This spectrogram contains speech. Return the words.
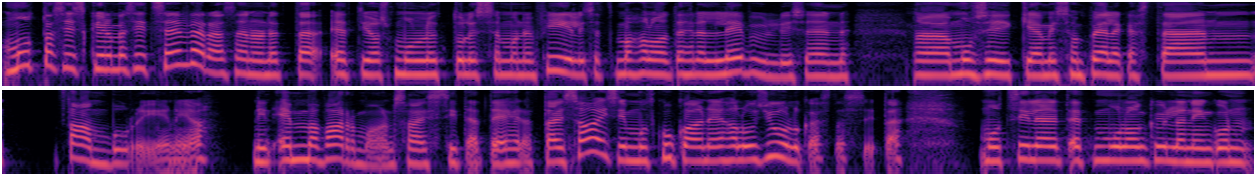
mutta siis kyllä mä sitten sen verran sanon, että, että jos mulla nyt tulisi semmoinen fiilis, että mä haluan tehdä levyllisen ää, musiikkia, missä on pelkästään tamburiinia, niin en mä varmaan saisi sitä tehdä. Tai saisin, mutta kukaan ei haluaisi julkaista sitä. Mutta silleen, että, että mulla on kyllä niin kuin –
